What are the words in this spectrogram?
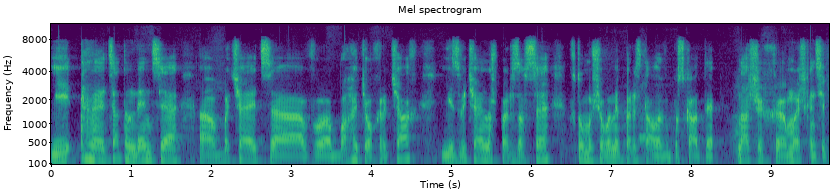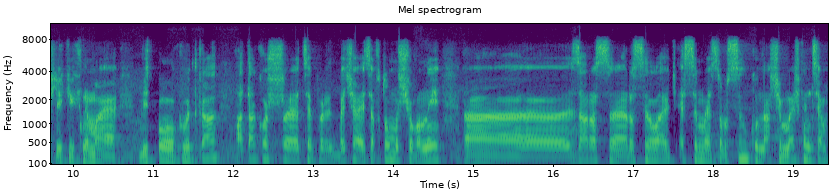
і ця тенденція е, вбачається в багатьох речах. І звичайно ж, перш за все, в тому, що вони перестали випускати. Наших е, мешканців, яких немає військового квитка, а також це передбачається в тому, що вони е, зараз розсилають смс-розсилку нашим мешканцям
